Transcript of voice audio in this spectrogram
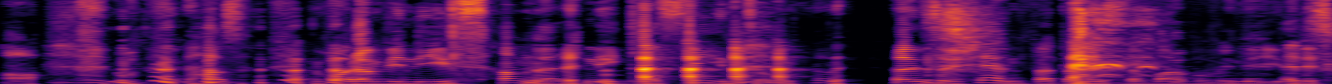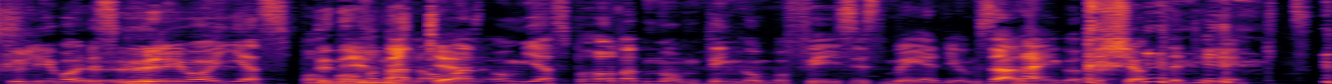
Ja, alltså, våran vinylsamlare Niklas Sinton. Han är så känd för att han lyssnar bara på vinyl. det skulle ju vara, det skulle ju vara Jesper. Bara att han, om, man, om Jesper hörde att någonting kom på fysiskt medium så hade han ju gått och köpt det direkt.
